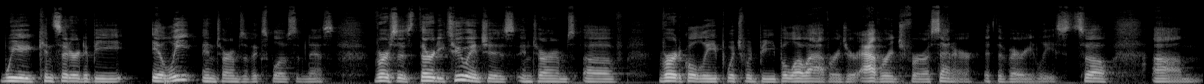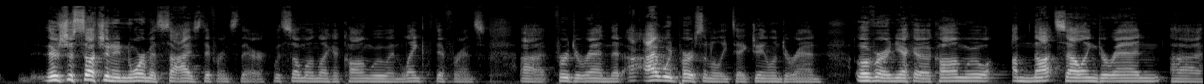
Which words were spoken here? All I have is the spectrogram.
we consider to be elite in terms of explosiveness, versus 32 inches in terms of vertical leap, which would be below average or average for a center at the very least. So um, there's just such an enormous size difference there with someone like a Kongwu and length difference uh, for Duren that I, I would personally take Jalen Duren over Onyeka Okongwu. I'm not selling Duren. Uh,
